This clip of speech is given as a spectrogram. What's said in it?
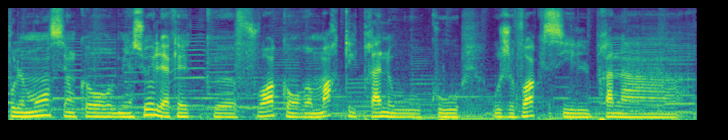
pour le moment, c'est encore, bien sûr, il y a quelques fois qu'on remarque qu'ils prennent ou, ou, je vois que s'ils prennent un,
